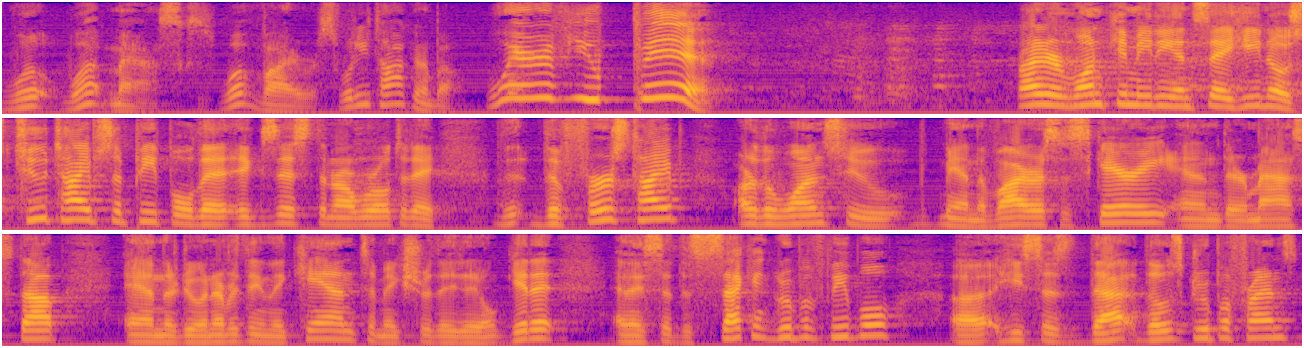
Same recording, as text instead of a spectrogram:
What, what masks? What virus? What are you talking about? Where have you been? I heard one comedian say he knows two types of people that exist in our world today. The, the, first type are the ones who, man, the virus is scary and they're masked up and they're doing everything they can to make sure they don't get it. And they said the second group of people, uh, he says that those group of friends,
